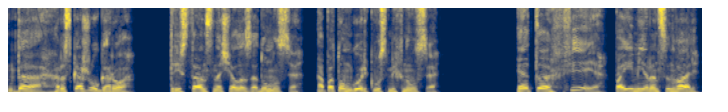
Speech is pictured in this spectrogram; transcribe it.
да, расскажу, Горо. Тристан сначала задумался, а потом горько усмехнулся. «Это фея по имени Рансенваль,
